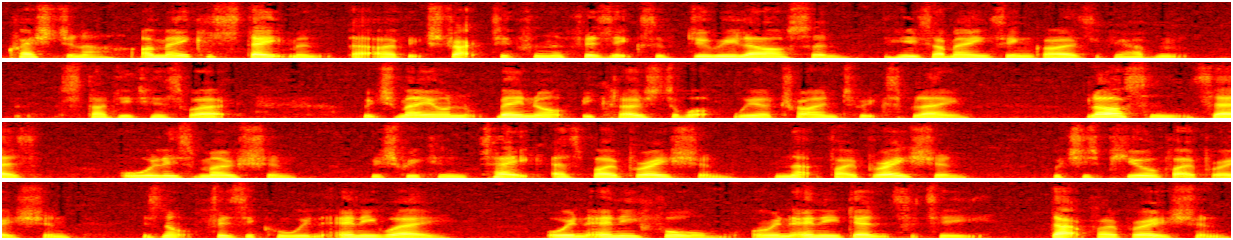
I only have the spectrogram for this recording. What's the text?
Questioner. I make a statement that I've extracted from the physics of Dewey Larson. He's amazing, guys, if you haven't studied his work, which may or may not be close to what we are trying to explain. Larson says all is motion, which we can take as vibration, and that vibration, which is pure vibration, is not physical in any way, or in any form, or in any density. That vibration,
